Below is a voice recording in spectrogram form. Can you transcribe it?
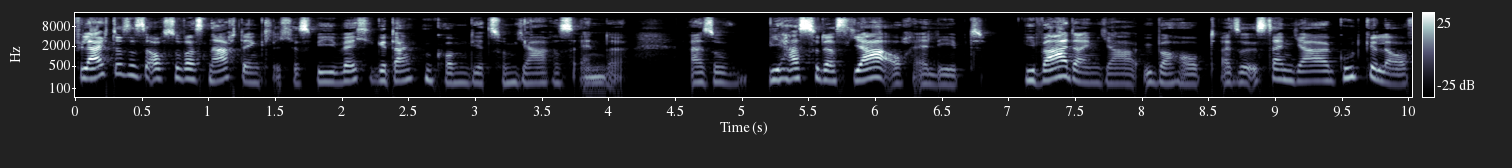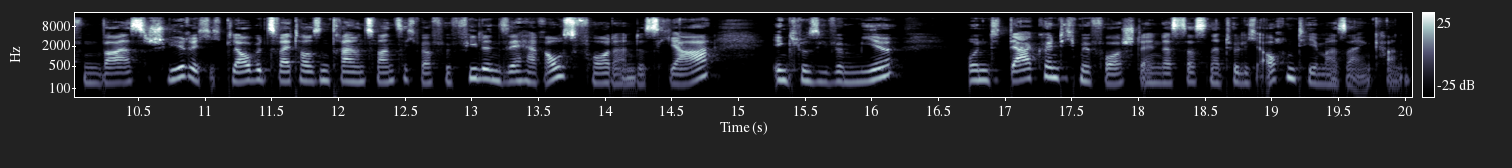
Vielleicht ist es auch sowas Nachdenkliches, wie welche Gedanken kommen dir zum Jahresende? Also, wie hast du das Jahr auch erlebt? Wie war dein Jahr überhaupt? Also ist dein Jahr gut gelaufen? War es schwierig? Ich glaube, 2023 war für viele ein sehr herausforderndes Jahr, inklusive mir. Und da könnte ich mir vorstellen, dass das natürlich auch ein Thema sein kann.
